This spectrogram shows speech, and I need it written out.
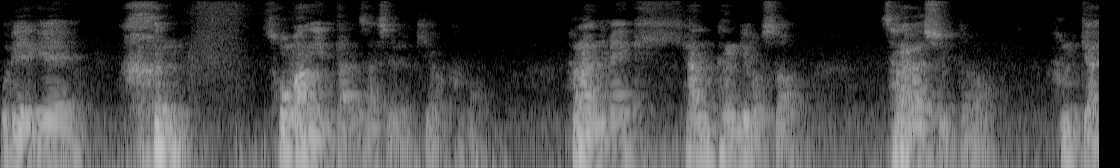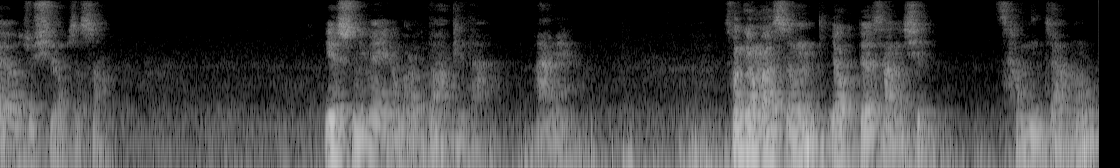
우리에게 큰 소망이 있다는 사실을 기억하고 하나님의 향기로서 살아갈 수 있도록 함께하여 주시옵소서. 예수님의 이름으로 기도합니다. 아멘. 성경 말씀 역대상 13장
